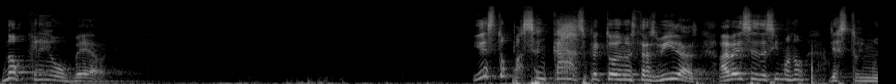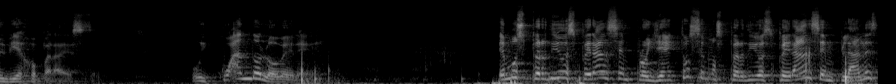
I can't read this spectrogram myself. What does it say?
No creo ver. Y esto pasa en cada aspecto de nuestras vidas. A veces decimos, no, ya estoy muy viejo para esto. Uy, ¿cuándo lo veré? Hemos perdido esperanza en proyectos, hemos perdido esperanza en planes,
